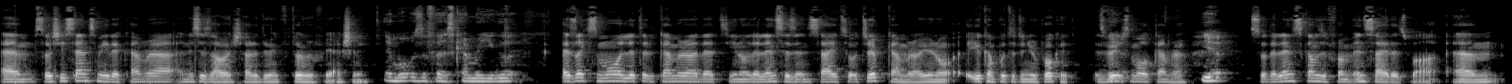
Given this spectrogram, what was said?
Um, so she sent me the camera, and this is how I started doing photography actually. And what was the first camera you got? It's like small little camera that, you know, the lens is inside. So a trip camera, you know, you can put it in your pocket. It's very Yeah. small camera. Yep. So the lens comes from inside as well. Um,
